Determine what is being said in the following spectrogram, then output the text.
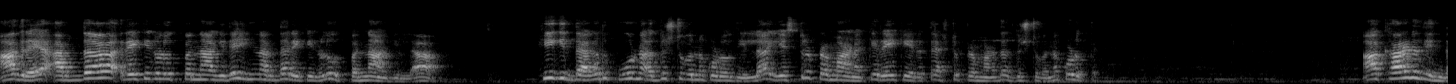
ಆದ್ರೆ ಅರ್ಧ ರೇಖೆಗಳು ಉತ್ಪನ್ನ ಆಗಿದೆ ಇನ್ನರ್ಧ ರೇಖೆಗಳು ಉತ್ಪನ್ನ ಆಗಿಲ್ಲ. ಹೀಗಿದ್ದಾಗ ಅದು ಪೂರ್ಣ ಅದೃಷ್ಟವನ್ನು ಕೊಡೋದಿಲ್ಲ. ಎಷ್ಟು ಪ್ರಮಾಣಕ್ಕೆ ರೇಖೆ ಇರುತ್ತೆ, ಅಷ್ಟು ಪ್ರಮಾಣದ ಅದೃಷ್ಟವನ್ನು ಕೊಡುತ್ತೆ. ಆ ಕಾರಣದಿಂದ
